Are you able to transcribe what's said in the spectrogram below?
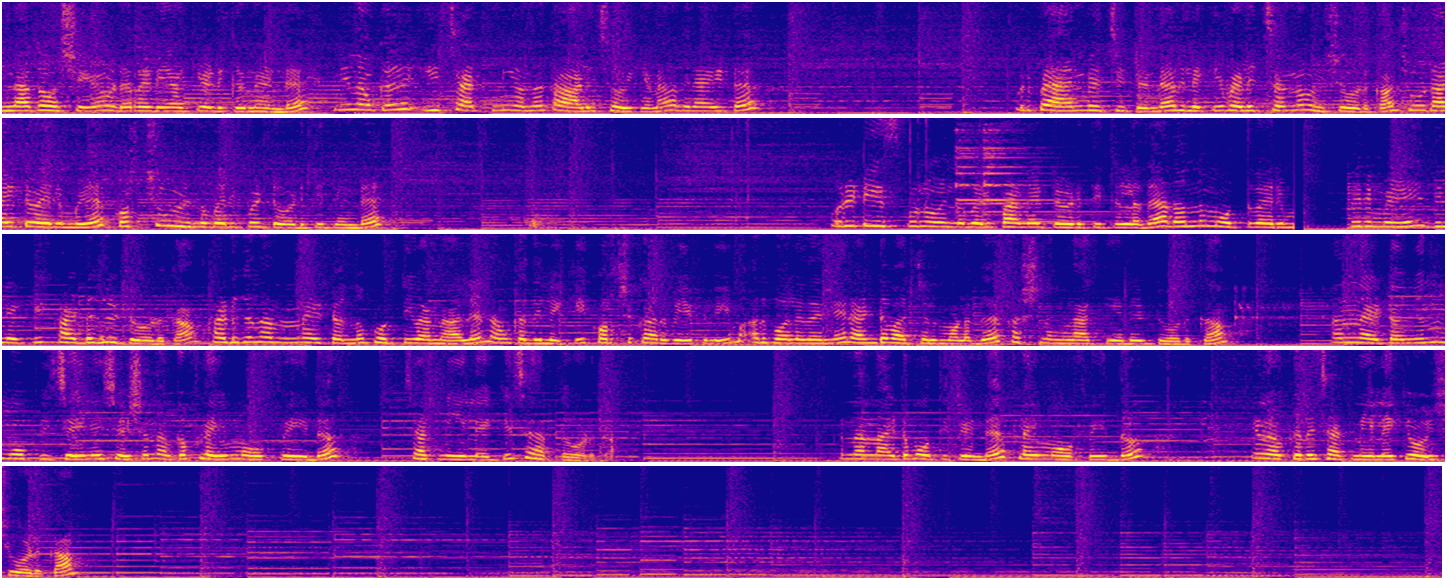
എല്ലാ ദോശയും ഇവിടെ റെഡിയാക്കി എടുക്കുന്നുണ്ട്. ഇനി നമുക്ക് ഈ ചട്നി ഒന്ന് താളിച്ചൊഴിക്കണം അതിനായിട്ട് ഒരു പാൻ വെച്ചിട്ടുണ്ട്. അതിലേക്ക് വെളിച്ചെണ്ണ ഒഴിച്ചു കൊടുക്കാം. ചൂടായിട്ട് വരുമ്പോൾ കുറച്ച് ഉഴുന്നുപരിപ്പ് ഇട്ട് കൊടുത്തിട്ടുണ്ട്. ഒരു ടീസ്പൂൺ ഉഴുന്നുപരിപ്പാണ് ഇട്ട് കൊടുത്തിട്ടുള്ളത്. അതൊന്ന് മൂത്ത് വരും വരുമ്പോൾ ഇതിലേക്ക് കടുക് ഇട്ട് കൊടുക്കാം. കടുക് നന്നായിട്ടൊന്ന് പൊട്ടി വന്നാൽ നമുക്കതിലേക്ക് കുറച്ച് കറിവേപ്പിലയും അതുപോലെ തന്നെ രണ്ട് വറ്റൽമുളക് കഷ്ണങ്ങളാക്കിയത് ഇട്ട് കൊടുക്കാം. നന്നായിട്ട് നന്നായിട്ടൊന്ന് മൂപ്പിച്ചതിന് ശേഷം നമുക്ക് ഫ്ലെയിം ഓഫ് ചെയ്ത് ചട്നിയിലേക്ക് ചേർത്ത് കൊടുക്കാം. നന്നായിട്ട് മൂത്തിട്ടുണ്ട്. ഫ്ലെയിം ഓഫ് ചെയ്തു. ഇനി നമുക്കിത് ചട്നിയിലേക്ക് ഒഴിച്ചു കൊടുക്കാം.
